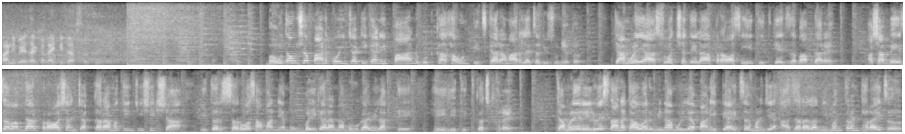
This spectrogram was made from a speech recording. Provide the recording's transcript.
पाणी पिण्यासारखं लायकीचं असतंच नाही. बहुतांश पाणपोईंच्या ठिकाणी पान गुटखा खाऊन पिचकारा मारल्याचं दिसून येतं. त्यामुळे या अस्वच्छतेला प्रवासीही तितकेच जबाबदार आहेत. अशा बेजबाबदार प्रवाशांच्या करामतींची शिक्षा इतर सर्वसामान्य मुंबईकरांना भोगावी लागते हेही तितकंच खरं आहे. त्यामुळे रेल्वे स्थानकावर विनामूल्य पाणी प्यायचं म्हणजे आजाराला निमंत्रण ठरायचं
